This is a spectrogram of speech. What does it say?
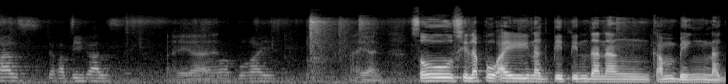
cals, tsaka bicals. Ayan. Mga buhay. Ayan. So sila po ay nagtitinda ng kambing, nag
